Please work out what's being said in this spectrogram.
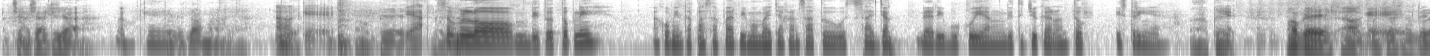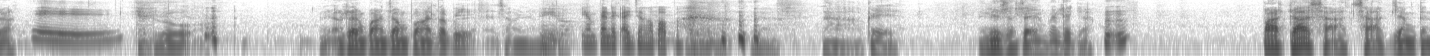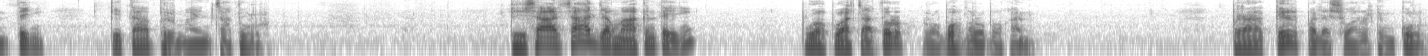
jasa dia oke. terutama ya Oke. oke Ya, saya- sebelum ditutup nih, aku minta Pak Sapardi membacakan satu sajak dari buku yang ditujukan untuk istrinya. Oke. Oke, saya Oke. baca satu ya. Hei. Lihat dulu. Ada yang panjang banget tapi jangan yang Iya, yang pendek aja nggak apa-apa. ya. Nah, oke. Ini saja yang pendek ya. Mm-mm. Pada saat-saat yang genting kita bermain catur. Di saat-saat yang maha genting, buah-buah catur roboh merobohkan. Berakhir pada suara dengkur,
